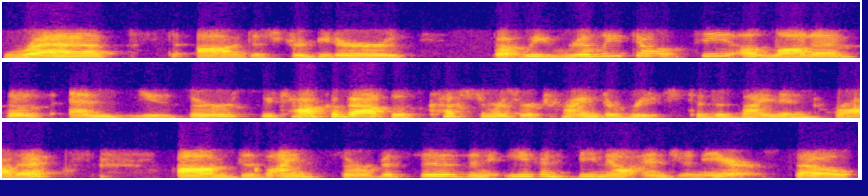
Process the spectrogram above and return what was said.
reps, uh, distributors, but we really don't see a lot of those end users we talk about, those customers we're trying to reach to design in products, um, design services, and even female engineers. So,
